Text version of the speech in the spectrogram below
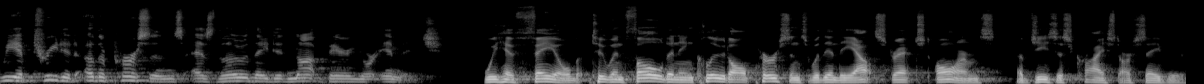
We have treated other persons as though they did not bear your image. We have failed to enfold and include all persons within the outstretched arms of Jesus Christ, our Savior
